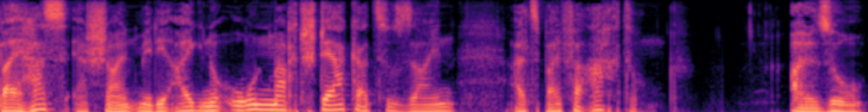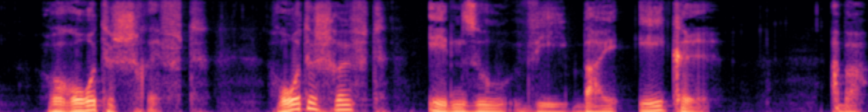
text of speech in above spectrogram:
bei Hass erscheint mir die eigene Ohnmacht stärker zu sein als bei Verachtung. Also rote Schrift. Rote Schrift ebenso wie bei Ekel. Aber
